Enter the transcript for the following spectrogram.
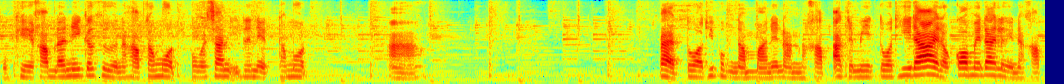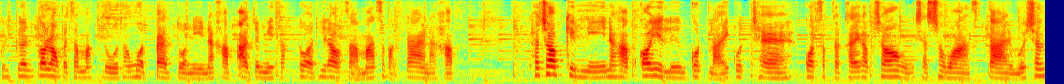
โอเคครับและนี่ก็คือนะครับทั้งหมดโปรโมชั่นอินเทอร์เน็ตทั้งหมดอ่า8 ตัวที่ผมนำมาแนะนำนะครับ อาจจะมีตัวที่ได้แล้วก็ไม่ได้เลยนะครับ เพื่อนๆก็ลองไปสมัครดูทั้งหมด 8 ตัวนี้นะครับ อาจจะมีสักตัวที่เราสามารถสมัครได้นะครับ ถ้าชอบคลิปนี้นะครับ ก็อย่าลืมกดไลค์กดแชร์ กด subscribe กับช่องชัชวานสไตล์เวอร์ชัน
